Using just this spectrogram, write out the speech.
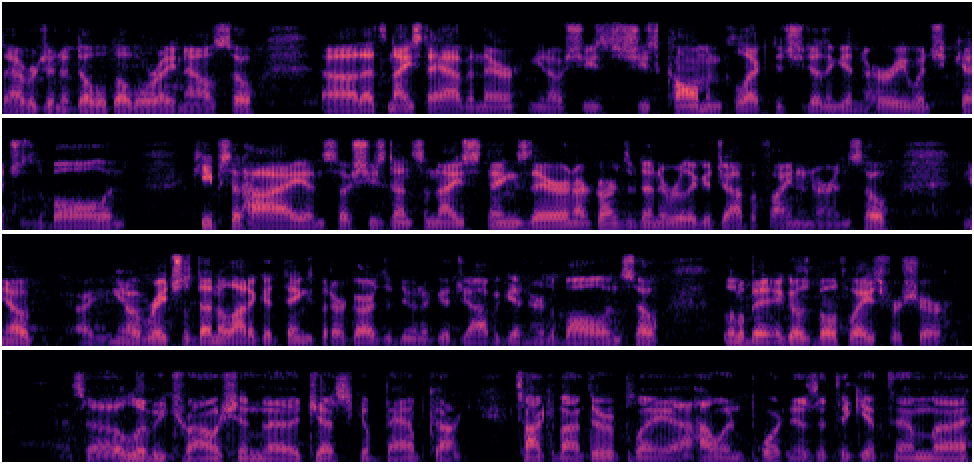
averaging a double double right now. So uh, that's nice to have in there. You know, she's she's calm and collected. She doesn't get in a hurry when she catches the ball and keeps it high. And so she's done some nice things there. And our guards have done a really good job of finding her. And so, you know, our, you know Rachel's done a lot of good things, but our guards are doing a good job of getting her the ball. And so a little bit it goes both ways for sure. That's uh, Libby Troush and uh, Jessica Babcock. Talk about their play. Uh, how important is it to get them uh,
